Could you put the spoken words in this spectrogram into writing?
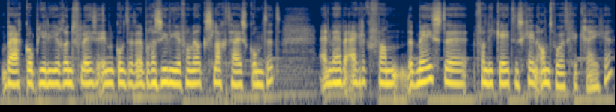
Waar kopen jullie je rundvlees in? Komt het uit Brazilië? Van welk slachthuis komt het? En we hebben eigenlijk van de meeste van die ketens geen antwoord gekregen.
